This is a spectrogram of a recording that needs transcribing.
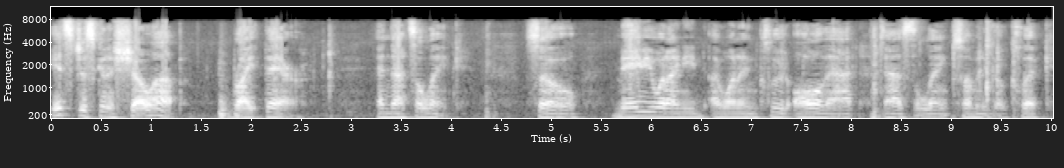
it's just going to show up right there. And that's a link. So maybe what I need, I want to include all of that as the link. So I'm going to go click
